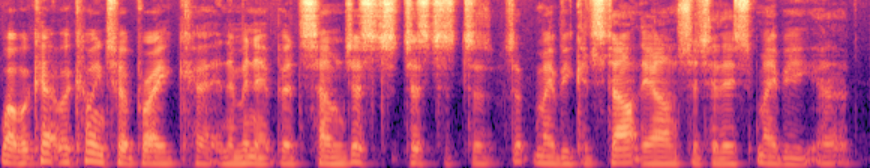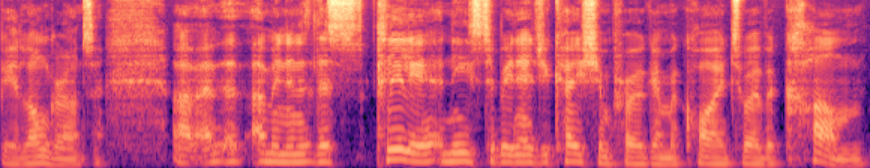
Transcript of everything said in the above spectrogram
Well, we're, co- we're coming to a break uh, in a minute, but um, just just to, to, maybe you could start the answer to this, maybe uh, be a longer answer. Uh, uh, I mean, there's clearly it needs to be an education program required to overcome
